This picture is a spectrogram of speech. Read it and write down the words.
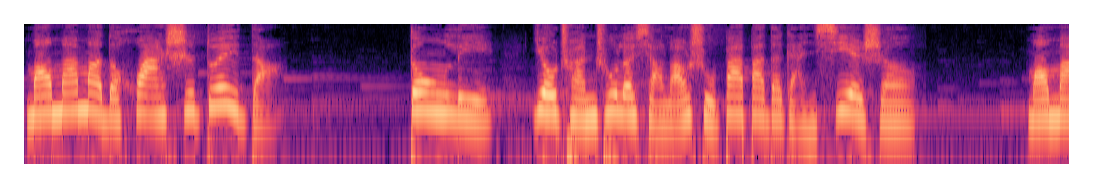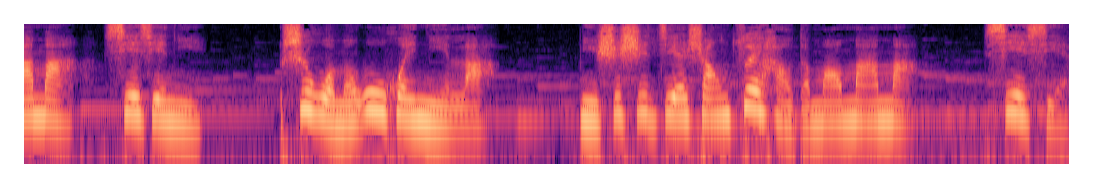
猫妈妈的话是对的。洞里又传出了小老鼠爸爸的感谢声：“猫妈妈，谢谢你，是我们误会你了，你是世界上最好的猫妈妈，谢谢。”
